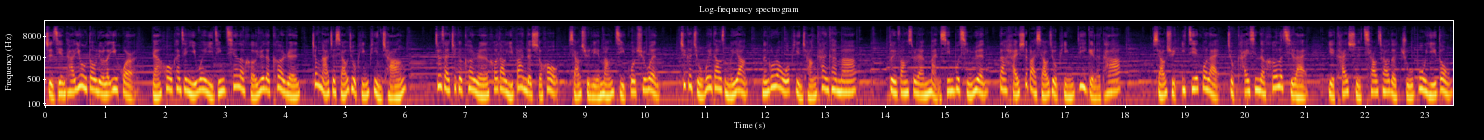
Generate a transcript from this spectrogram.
只见他又逗留了一会儿，然后看见一位已经签了合约的客人正拿着小酒瓶品尝。就在这个客人喝到一半的时候，小许连忙挤过去问。这个酒味道怎么样？能够让我品尝看看吗？对方虽然满心不情愿，但还是把小酒瓶递给了他。小许一接过来，就开心的喝了起来，也开始悄悄的逐步移动，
